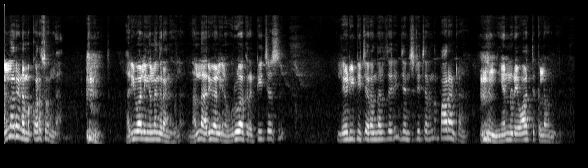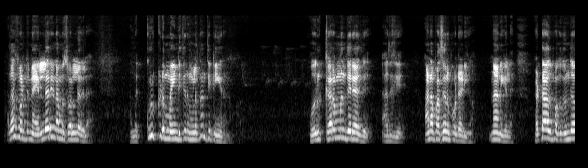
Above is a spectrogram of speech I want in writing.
எல்லோரும் நம்ம குறை சொல்ல அறிவாளிங்கள்லாங்கிறாங்க அதில். நல்ல அறிவாளிகளை உருவாக்குற டீச்சர்ஸ் லேடி டீச்சராக இருந்தாலும் சரி ஜென்ஸ் டீச்சராக இருந்தாலும் பாராட்டுறாங்க. என்னுடைய வாழ்த்துக்கள் அவனுக்கு. அதான் சொல்லிட்டு நான் எல்லோரையும் நம்ம சொல்லதில்லை அந்த குறுக்கிடு மைண்டுக்கிறவங்கள தான் திட்டிங்கிறேன் நம்ம ஒரு கரமும் தெரியாது அதுக்கு. ஆனால் பசங்களை போட்டு அடிக்கும். நான் நினைக்கல. எட்டாவது பக்கத்துலேருந்தோ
